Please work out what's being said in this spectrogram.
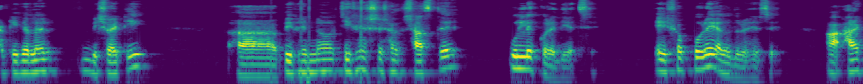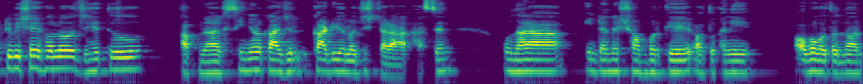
আর্টিকেলের বিষয়টি বিভিন্ন চিকিৎসা শাস্ত্রে উল্লেখ করে দিয়েছে। এইসব পড়েই এত দূর এসেছে। আর আরেকটি বিষয় হলো, যেহেতু আপনার সিনিয়র কার্ডিওলজিস্ট যারা আছেন, ওনারা ইন্টারনেট সম্পর্কে অতখানি অবগত নন।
